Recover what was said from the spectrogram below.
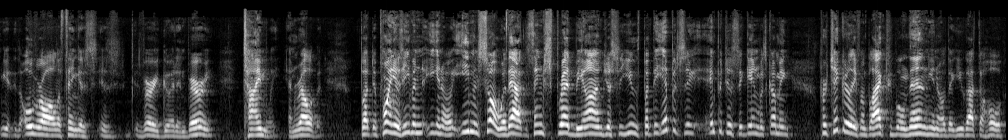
you know, overall the thing is, is is very good and very timely and relevant. But the point is, even you know, even so, with that, things spread beyond just the youth. But the impetus, impetus again was coming, particularly from black people, and then you know, that you got the whole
